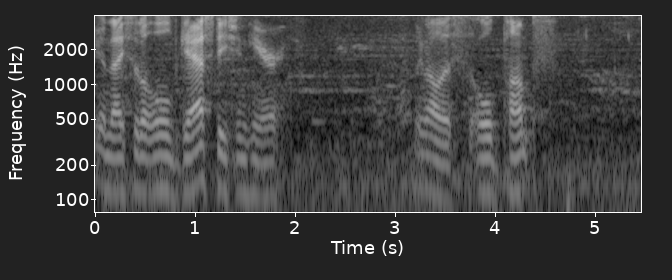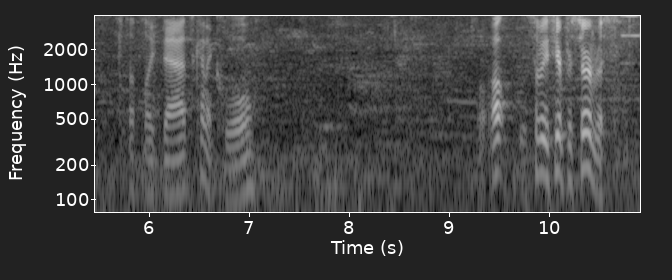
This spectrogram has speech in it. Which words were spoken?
A nice little old gas station here. Look at all this old pumps. Stuff like that. It's kind of cool. Oh, somebody's here for service.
